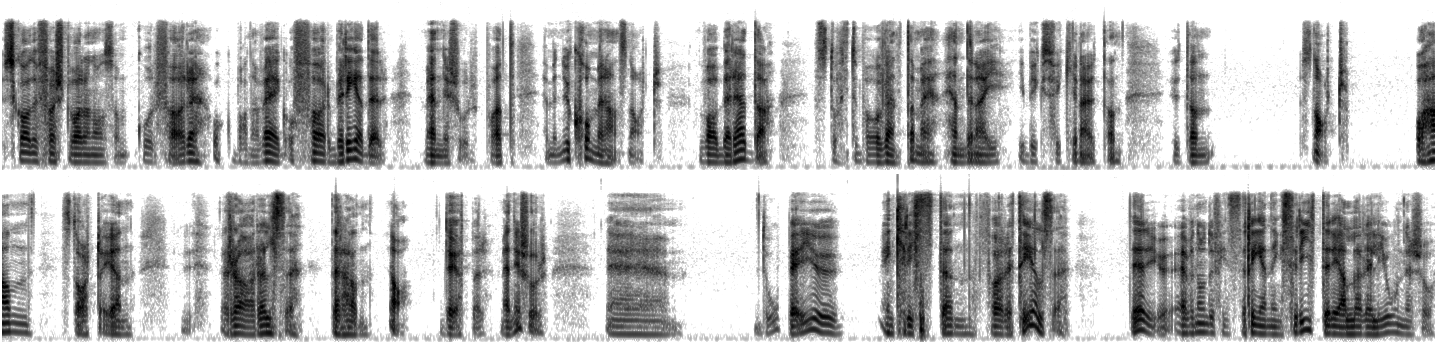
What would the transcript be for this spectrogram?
ska det först vara någon som går före och banar väg och förbereder människor på att ja, men nu kommer han snart. Var beredda. Stå inte bara och vänta med händerna i, i byxfickorna utan, utan snart. Och han startar en rörelse där han ja, döper människor. Eh, dop är ju en kristen företeelse. Det är det ju. Även om det finns reningsriter i alla religioner så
